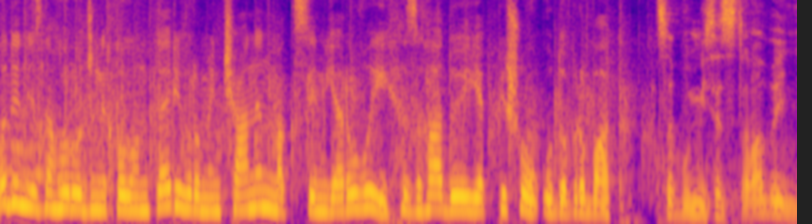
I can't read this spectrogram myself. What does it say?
Один із нагороджених волонтерів роменчанин Максим Яровий згадує, як пішов у Добробат. Це був місяць травень,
